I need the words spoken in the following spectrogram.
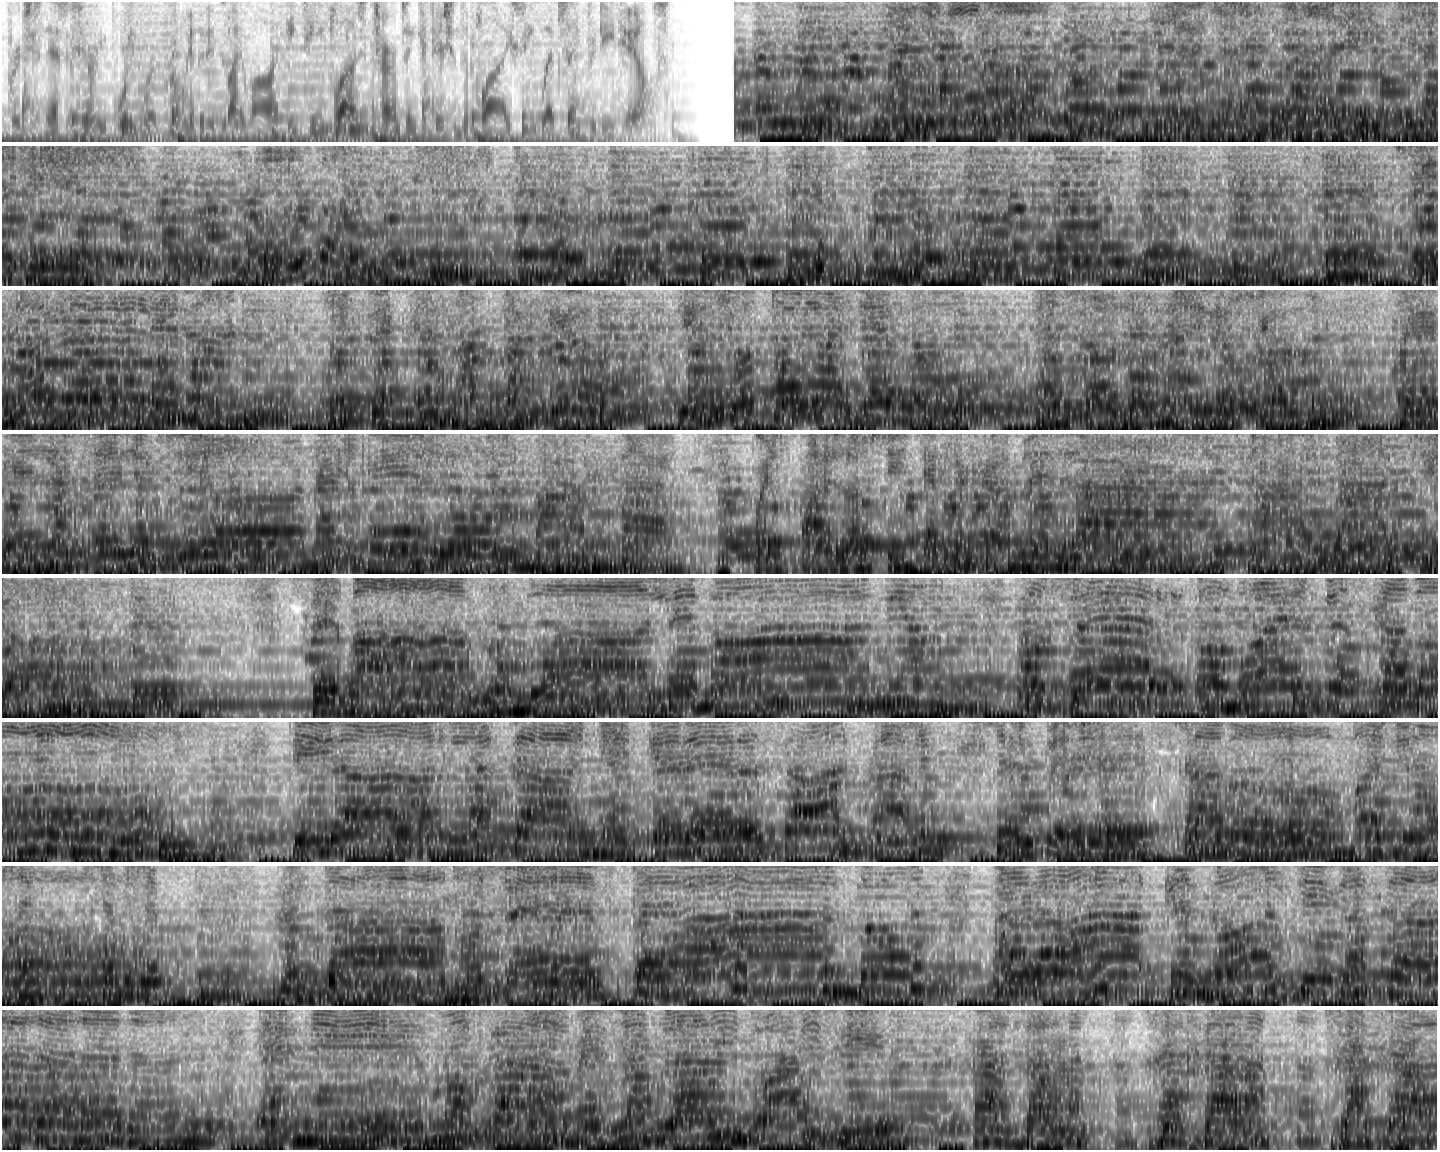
Purchase necessary. Void where prohibited by law. 18 plus terms and conditions apply. See website for details. Sin hablar alemán, y la. Tan solo una ilusión, en la selección al que los manda. Pues para los hinchas. Se va rumbo a Alemania para ser como el pescador. Tirar la caña y querer sacar el pescado mayor. Lo estamos esperando para que nos diga cara el mismo James hablando así. Ja ja, ja ja,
